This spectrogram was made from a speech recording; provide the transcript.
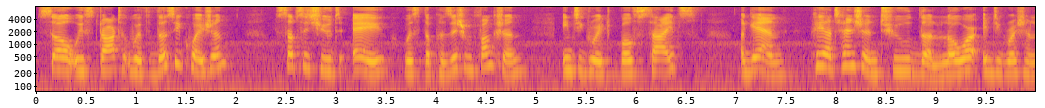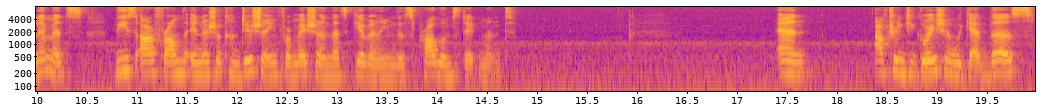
So we start with this equation, substitute a with the position function, integrate both sides. Again, pay attention to the lower integration limits. These are from the initial condition information that's given in this problem statement. And after integration, we get this.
